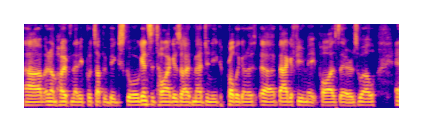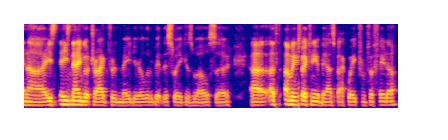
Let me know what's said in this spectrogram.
um, and I'm hoping that he puts up a big score against the Tigers. I imagine he's probably going to uh, bag a few meat pies there as well. And uh, his, his name got dragged through the media a little bit this week as well. So uh, I'm expecting a bounce back week from Fifita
